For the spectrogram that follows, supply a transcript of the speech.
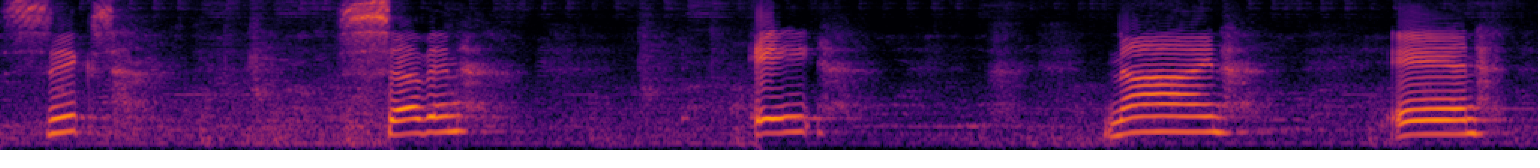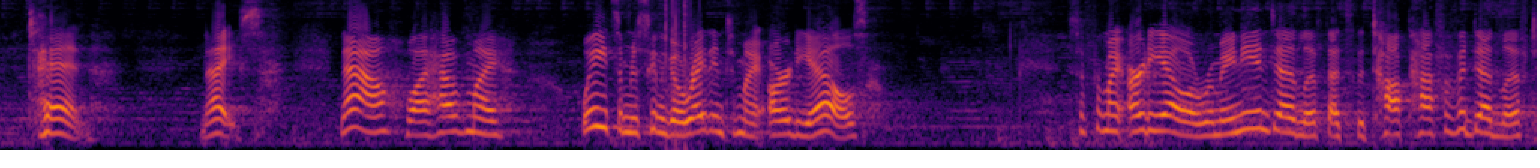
Six, seven, eight, nine, and 10. Nice. Now, while I have my weights, I'm just gonna go right into my RDLs. So for my RDL, a Romanian deadlift, that's the top half of a deadlift,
